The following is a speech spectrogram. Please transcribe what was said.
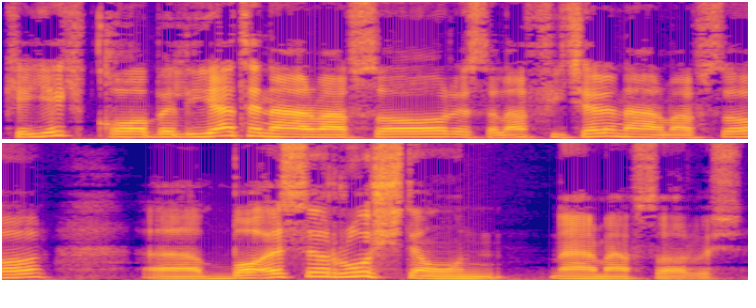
که یک قابلیت نرم افزار اصطلاحا feature نرم افزار باعث رشد اون نرم افزار بشه.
